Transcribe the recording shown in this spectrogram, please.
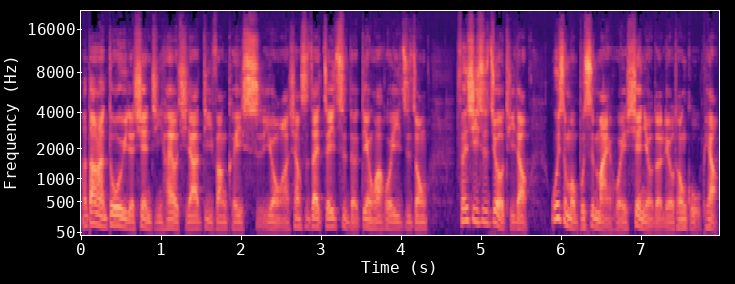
那当然多余的现金还有其他地方可以使用啊，像是在这一次的电话会议之中，分析师就有提到。为什么不是买回现有的流通股票，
